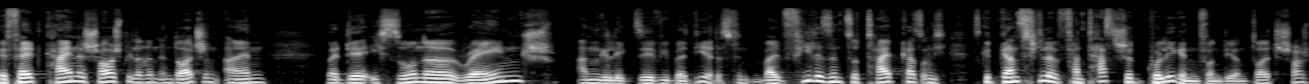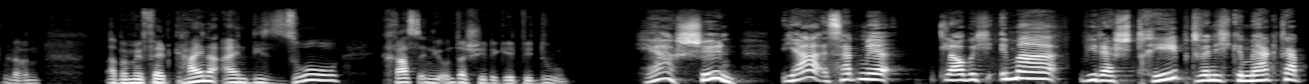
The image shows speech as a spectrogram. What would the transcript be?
Mir fällt keine Schauspielerin in Deutschland ein, bei der ich so eine Range angelegt sehe wie bei dir. Das find, weil viele sind so Typecast und ich, es gibt ganz viele fantastische Kolleginnen von dir und deutsche Schauspielerinnen, aber mir fällt keine ein, die so krass in die Unterschiede geht wie du. Ja, schön. Ja, es hat mir, glaube ich, immer widerstrebt, wenn ich gemerkt habe,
